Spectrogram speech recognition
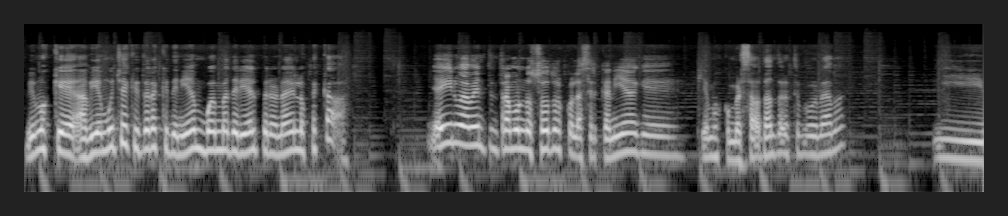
vimos que había muchas escritoras que tenían buen material, pero nadie los pescaba. Y ahí nuevamente entramos nosotros con la cercanía que, que hemos conversado tanto en este programa. Y,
